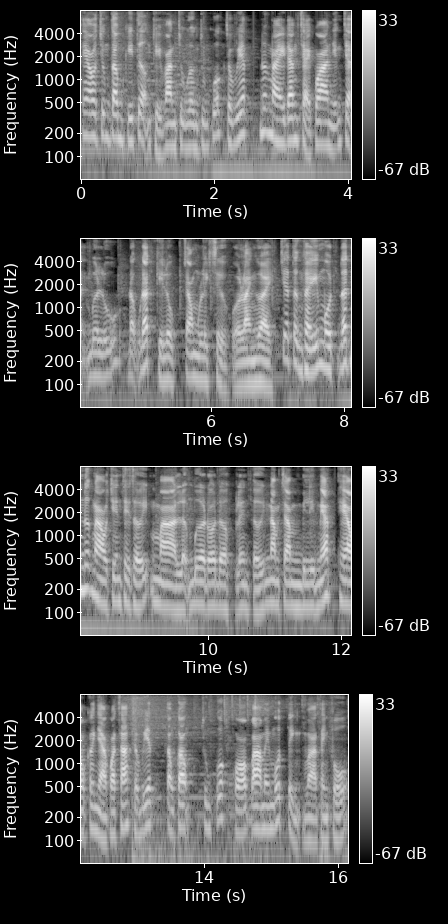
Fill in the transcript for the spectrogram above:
Theo Trung tâm Khí tượng Thủy văn Trung ương Trung Quốc cho biết, nước này đang trải qua những trận mưa lũ, động đất kỷ lục trong lịch sử của loài người. Chưa từng thấy một đất nước nào trên thế giới mà lượng mưa đo được lên tới 500mm. Theo các nhà quan sát cho biết, tổng cộng Trung Quốc có 31 tỉnh và thành phố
